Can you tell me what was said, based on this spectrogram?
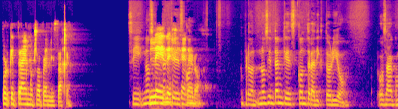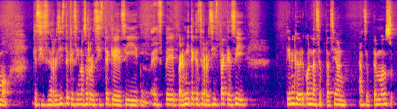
porque trae mucho aprendizaje. Sí, no Ley de que género. perdón, no sientan que es contradictorio. O sea, como que si se resiste, que si no se resiste, que si este, permite que se resista, que si. Tiene que ver con la aceptación. Aceptemos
